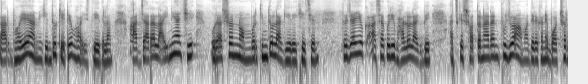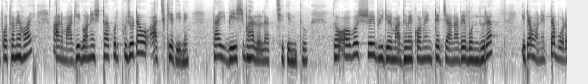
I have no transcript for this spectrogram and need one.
তার ভয়ে আমি কিন্তু কেটে ভয়েস দিয়ে দিলাম। আর যারা লাইনে আছে, ওরা সব নম্বর কিন্তু লাগিয়ে রেখেছেন। তো যাই হোক, আশা করি ভালো লাগবে। আজকে সত্যনারায়ণ পুজো আমাদের এখানে বছর প্রথমে হয়, আর মাঘী গণেশ ঠাকুর পুজোটাও আজকে দিনে। তাই বেশ ভালো লাগছে কিন্তু। তো অবশ্যই ভিডিওর মাধ্যমে কমেন্টে জানাবে বন্ধুরা। এটা অনেকটা বড়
